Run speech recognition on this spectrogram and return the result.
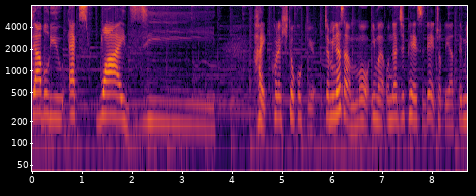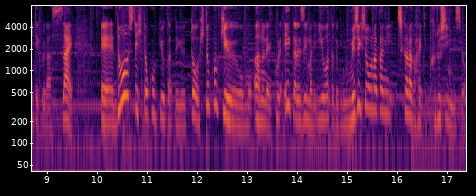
W X Y Z はいこれ一呼吸。じゃあ皆さんも今同じペースでちょっとやってみてください。えー、どうして一呼吸かというと一呼吸をもあのねこれ A から Z まで言い終わった時にめちゃくちゃお腹に力が入って苦しいんですよ。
